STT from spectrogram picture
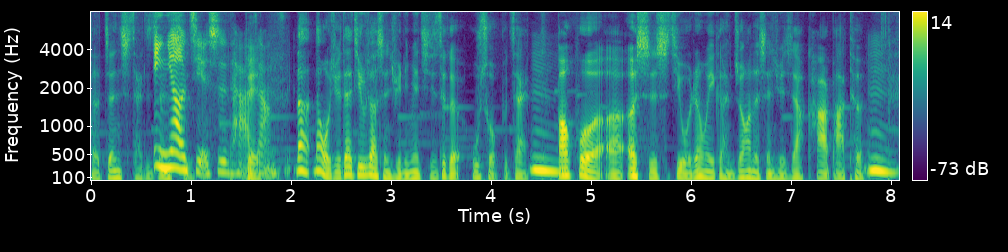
的真实才是真实。硬要解释它这样子。那那我觉得在基督教神学里面，其实这个无所不在。嗯，包括呃二十世纪，我认为一个很重要的神学叫卡尔巴特，嗯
